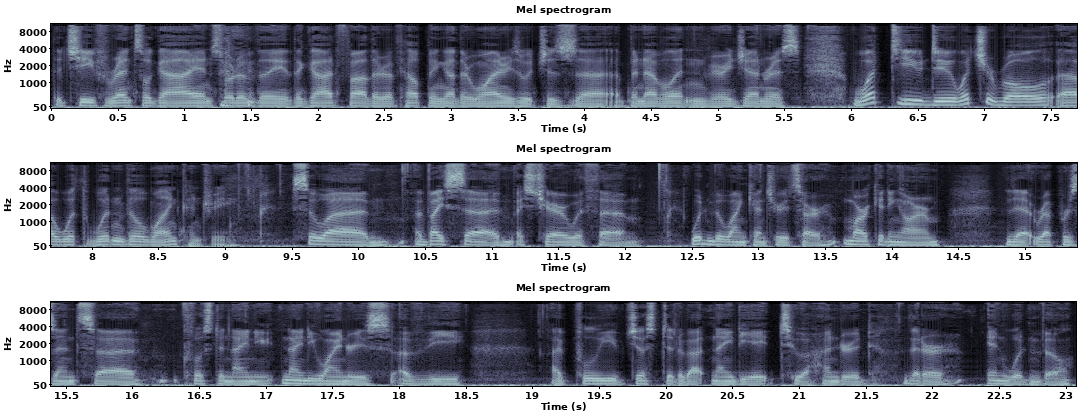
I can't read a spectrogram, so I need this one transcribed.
the chief rental guy and sort of the, the godfather of helping other wineries, which is uh, benevolent and very generous. What do you do? What's your role uh, with Woodinville Wine Country? So, um, a vice uh, vice chair with um, Woodinville Wine Country. It's our marketing arm that represents uh, close to 90, 90 wineries of the, I believe, just at about 98 to 100 that are in Woodinville.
